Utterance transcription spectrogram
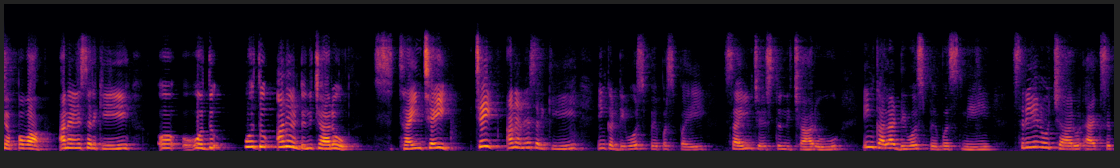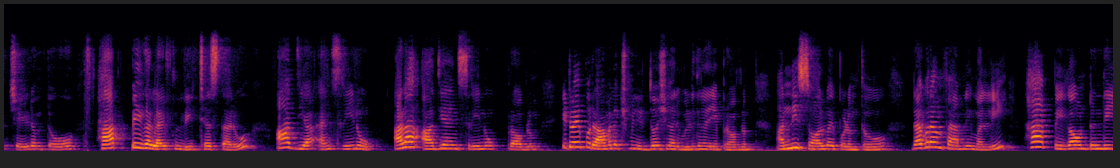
చెప్పవా అని అనేసరికి వద్దు వద్దు అని అంటుంది చారు. సైన్ చెయ్యి చెయ్యి అని అనేసరికి ఇంకా డివోర్స్ పేపర్స్పై సైన్ చేస్తుంది చారు. ఇంకా అలా డివోర్స్ పేపర్స్ని శ్రీను చారు యాక్సెప్ట్ చేయడంతో హ్యాపీగా లైఫ్ని లీడ్ చేస్తారు ఆద్య అండ్ శ్రీను. అలా ఆద్య అండ్ శ్రీను ప్రాబ్లం ఇటువైపు రామలక్ష్మి నిర్దోషి గారి విడుదలయ్యే ప్రాబ్లం అన్నీ సాల్వ్ అయిపోవడంతో రఘురామ్ ఫ్యామిలీ మళ్ళీ హ్యాపీగా ఉంటుంది.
